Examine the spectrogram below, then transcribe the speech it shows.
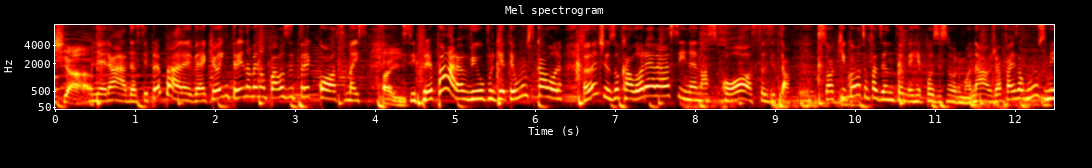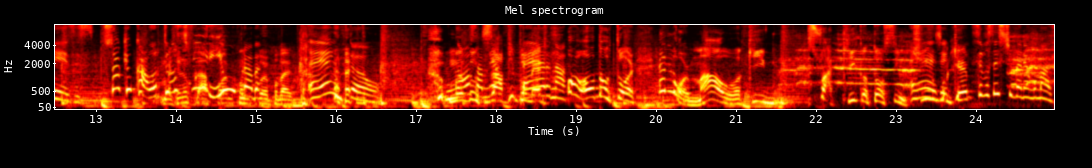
Eita. Mulherada, se prepara. É que eu entrei na menopausa precoce, mas Aí. se prepara, viu? Porque tem uns calor. Antes o calor era assim, né? Nas costas e tal. Só que como eu tô fazendo também reposição hormonal, já faz alguns meses. Só que o calor Imagina transferiu como pra. o corpo vai- É, então. Manda Nossa, um zap pro perna. médico. Ô, ô, doutor, é normal aqui. Isso aqui que eu tô sentindo? É, gente. porque. Se vocês tiverem algumas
